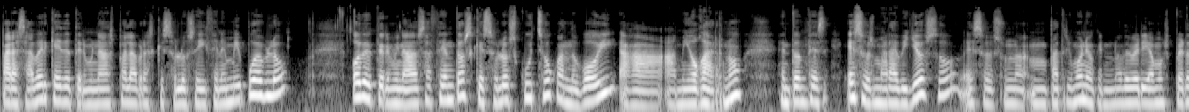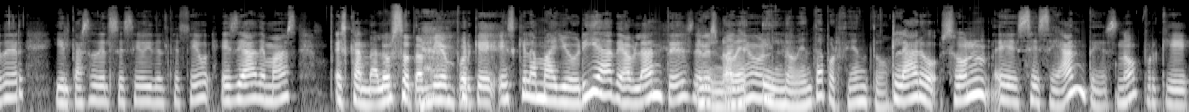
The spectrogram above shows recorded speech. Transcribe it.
para saber que hay determinadas palabras que solo se dicen en mi pueblo o determinados acentos que solo escucho cuando voy a, mi hogar, ¿no? Entonces, eso es maravilloso, eso es un patrimonio que no deberíamos perder y el caso del seseo y del ceseo es ya además escandaloso también, porque es que la mayoría de hablantes en español... el 90%. Claro, son eh, seseantes, ¿no? Porque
